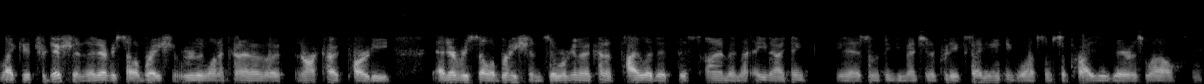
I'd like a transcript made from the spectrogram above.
like a tradition at every celebration. We really want to kind of have a, an archive party at every celebration. So we're going to kind of pilot it this time, and you know, I think you know some of the things you mentioned are pretty exciting. I think we'll have some surprises there as well. So.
